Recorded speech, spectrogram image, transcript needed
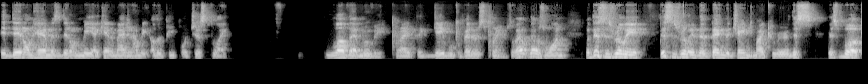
it did on him as it did on me. I can't imagine how many other people just like love that movie, right? The Gable Competitor Supreme. So that, that was one. But this is really this is really the thing that changed my career. This this book,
